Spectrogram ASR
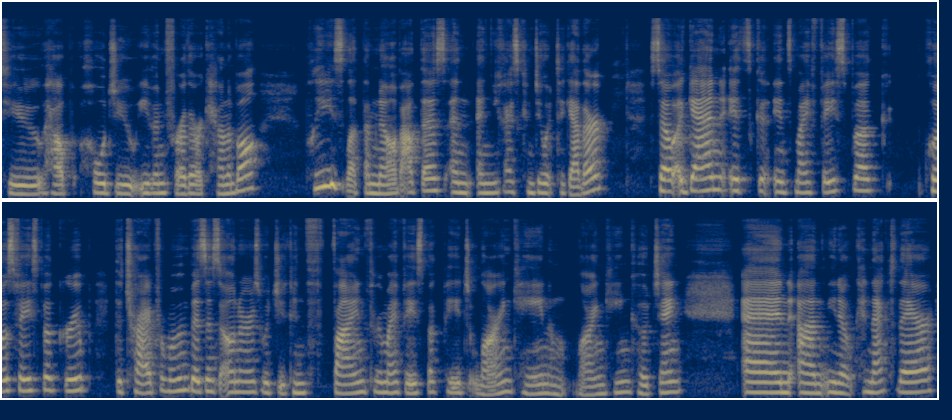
to help hold you even further accountable, please let them know about this and, and you guys can do it together. So again, it's it's my Facebook close Facebook group, the Tribe for Women Business Owners, which you can find through my Facebook page, Lauren Kane. I'm Lauren Kane Coaching, and um, you know, connect there.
